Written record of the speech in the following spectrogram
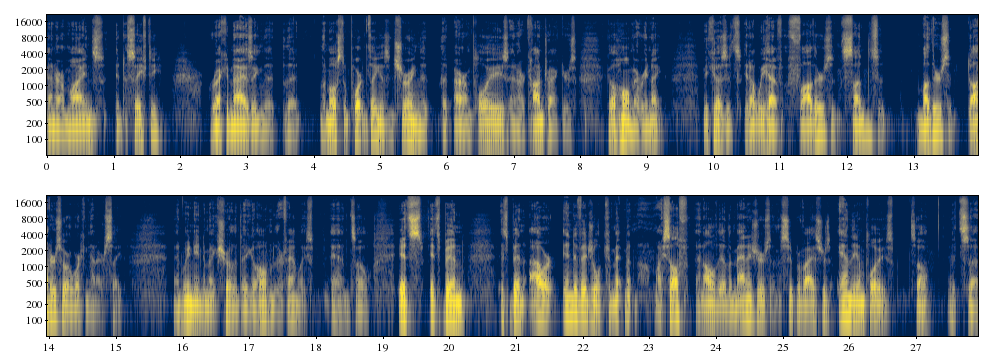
and our minds into safety, recognizing that, that the most important thing is ensuring that, that our employees and our contractors go home every night. Because it's you know, we have fathers and sons and mothers and daughters who are working on our site. And we need to make sure that they go home to their families. And so it's it's been it's been our individual commitment, myself and all of the other managers and the supervisors and the employees. So it's uh,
